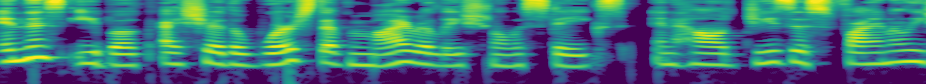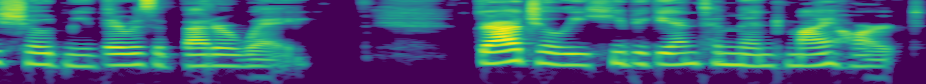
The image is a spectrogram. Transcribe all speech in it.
In this ebook, I share the worst of my relational mistakes and how Jesus finally showed me there was a better way. Gradually, he began to mend my heart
